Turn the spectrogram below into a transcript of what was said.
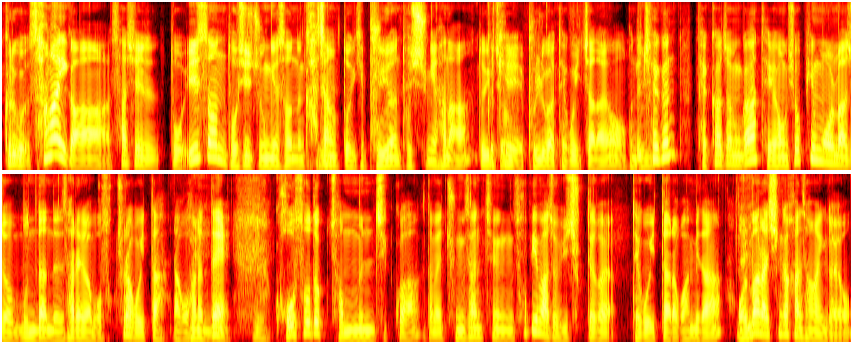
그리고 상하이가 사실 또 일선 도시 중에서는 가장 또 이렇게 부유한 도시 중에 하나 또 이렇게 네. 그죠. 분류가 되고 있잖아요. 근데 음. 최근 백화점과 대형 쇼핑몰마저 문 닫는 사례가 뭐 속출하고 있다라고 네. 하는데 네. 고소득 전문직과 그다음에 중산층 소비마저 위축되고 되고 있다라고 합니다. 네. 얼마나 심각한 상황인가요?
